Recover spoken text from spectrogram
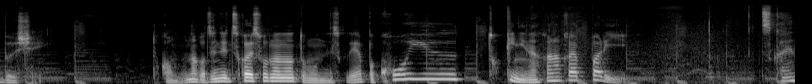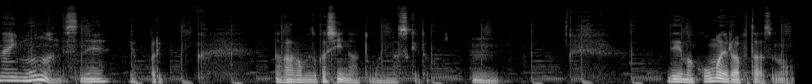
ブーシェイ。とかもなんか全然使えそうだなと思うんですけどやっぱこういう時になかなかやっぱり使えないもんなんですね。やっぱりなかなか難しいなと思いますけど。うん。でまあここまでラプターズの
